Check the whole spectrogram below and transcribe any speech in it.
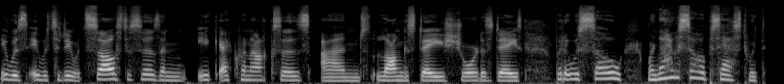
it was it was to do with solstices and equinoxes and longest days, shortest days. But it was so we're now so obsessed with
